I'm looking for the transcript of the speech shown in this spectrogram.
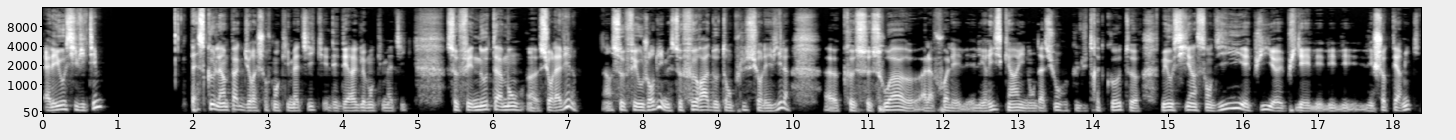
Elle est aussi victime parce que l'impact du réchauffement climatique et des dérèglements climatiques se fait notamment euh, sur la ville. Hein, se fait aujourd'hui, mais se fera d'autant plus sur les villes, euh, que ce soit euh, à la fois les, les, les risques, hein, inondations, recul du trait de côte, mais aussi incendies, et puis, et puis les, les, chocs thermiques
